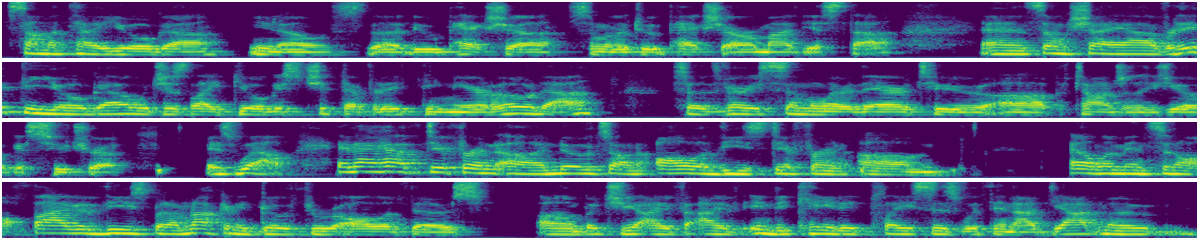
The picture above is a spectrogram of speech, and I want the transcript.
Samatha yoga, you know, the, the Upeksha, similar to Upeksha or Madhyastha. And Samkhya Vritti yoga, which is like Yogas Chitta Vritti Nirodha, so it's very similar there to uh, Patanjali's Yoga Sutra as well. And I have different uh, notes on all of these different um, elements in all five of these, but I'm not going to go through all of those. Um, but yeah, I've, I've indicated places within Adhyatma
